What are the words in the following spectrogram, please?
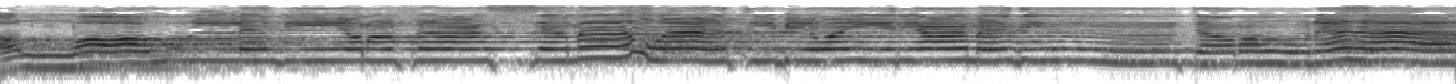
الله الذي رفع السماوات بغير عمد ترونها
